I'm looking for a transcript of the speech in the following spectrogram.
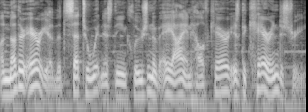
Another area that's set to witness the inclusion of AI in healthcare is the care industry.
